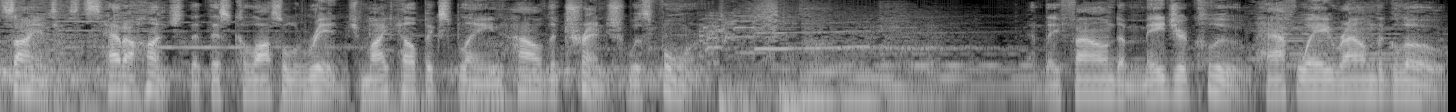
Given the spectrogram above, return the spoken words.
Scientists had a hunch that this colossal ridge might help explain how the trench was formed. And they found a major clue halfway round the globe,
